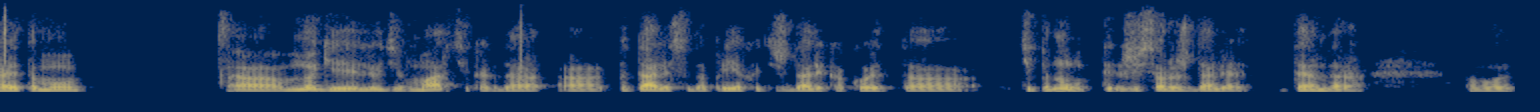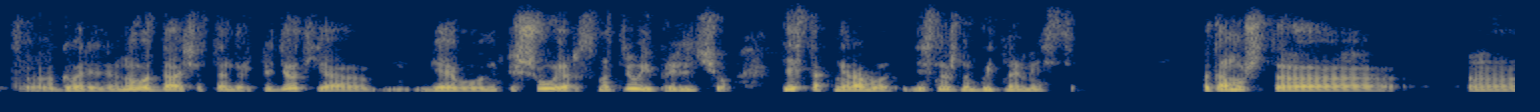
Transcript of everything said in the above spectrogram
Поэтому э, многие люди в марте, когда э, пытались сюда приехать и ждали какой-то, типа, ну, режиссеры ждали тендера, вот, э, говорили, ну вот да, сейчас тендер придет, я, я его напишу, я рассмотрю и прилечу. Здесь так не работает, здесь нужно быть на месте. Потому что э,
